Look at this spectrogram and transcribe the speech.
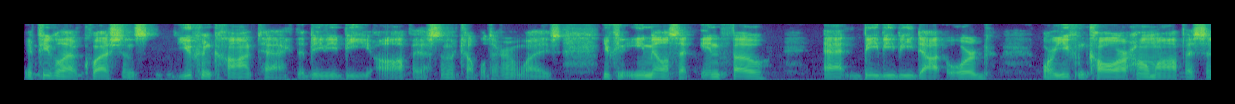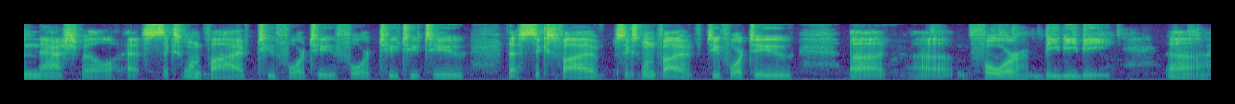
if people have questions, you can contact the BBB office in a couple different ways. You can email us at info at bbb.org, or you can call our home office in Nashville at 615-242-4222. That's 615-242 uh, uh, 4BBB. Uh,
